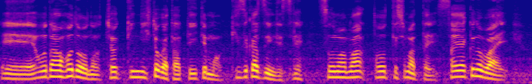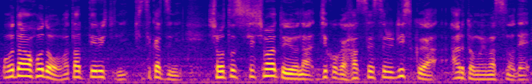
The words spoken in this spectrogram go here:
えー、横断歩道の直近に人が立っていても気づかずにですねそのまま通ってしまったり最悪の場合横断歩道を渡っている人に気づかずに衝突してしまうというような事故が発生するリスクがあると思いますので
